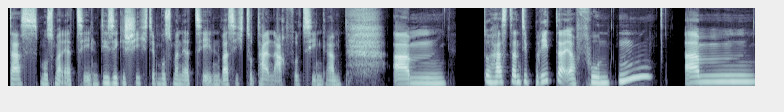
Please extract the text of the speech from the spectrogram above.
das muss man erzählen, diese Geschichte muss man erzählen, was ich total nachvollziehen kann. Ähm, du hast dann die Britta erfunden ähm,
